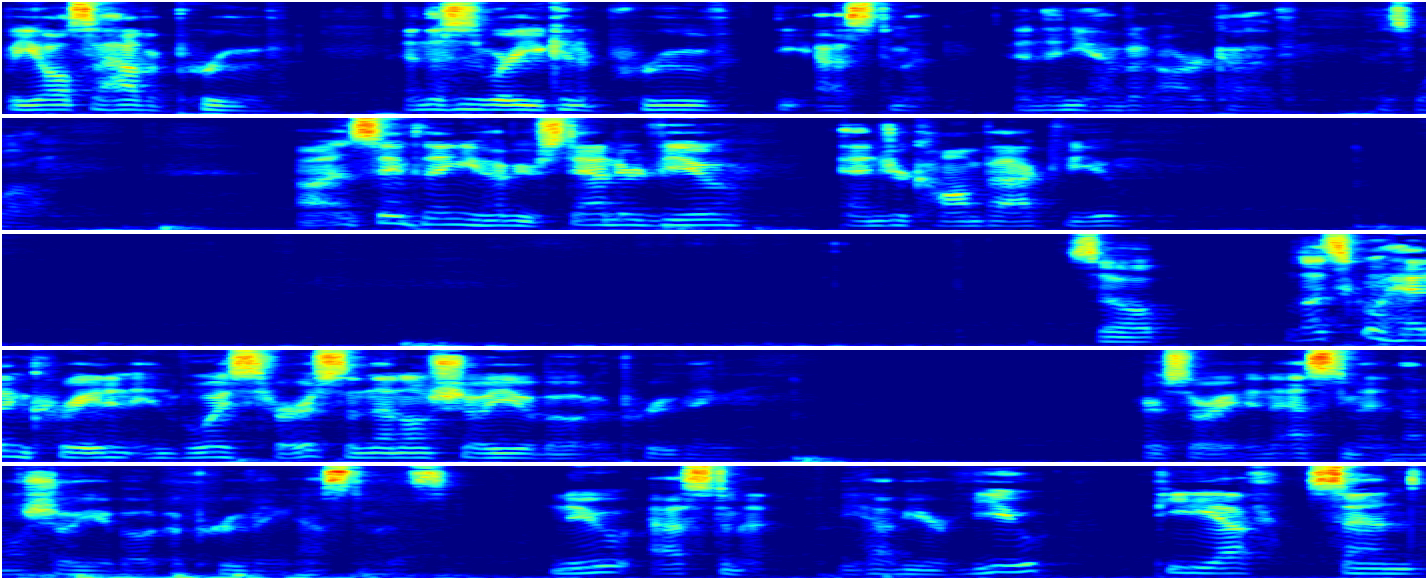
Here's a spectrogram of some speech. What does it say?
but you also have approve. And this is where you can approve the estimate. And then you have an archive as well. Uh, and same thing, you have your standard view and your compact view. So let's go ahead and create an invoice first, and then I'll show you about approving, or sorry, an estimate, and then I'll show you about approving estimates. New estimate. You have your view, PDF, send,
